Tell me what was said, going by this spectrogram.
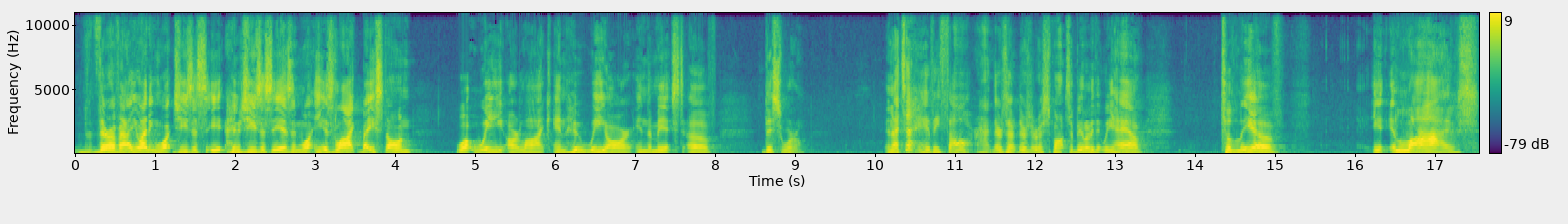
They're evaluating what Jesus, who Jesus is and what he is like based on what we are like and who we are in the midst of this world. And that's a heavy thought, right? There's a, there's a responsibility that we have to live lives,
